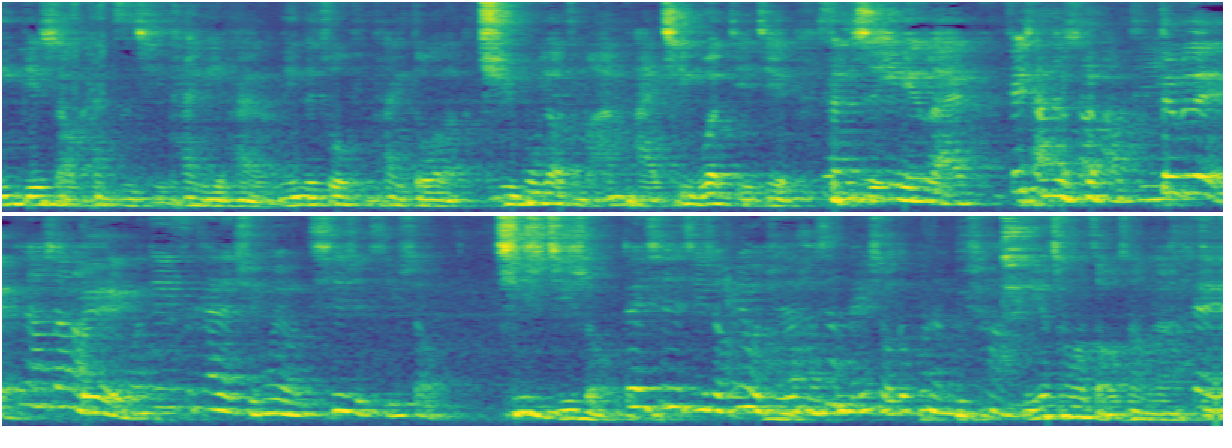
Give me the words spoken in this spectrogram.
您别小看自己，太厉害了，您的作品太多了，曲目要怎么安排？请问姐姐，三十一年来，非常的伤脑筋，对不对非？常伤脑筋。对我第一次开的曲目有七十几首，七十几首，对，七十几首，因为我觉得好像每首都不能不唱。你要唱到早上啊。对，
